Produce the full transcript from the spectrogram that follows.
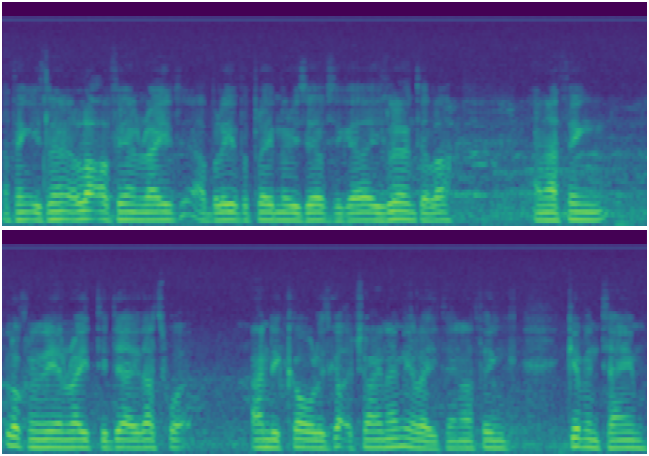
I think he's learned a lot of Ian Wright. I believe they played in the reserves together. He's learned a lot. And I think looking at Ian Wright today, that's what Andy Cole has got to try and emulate. And I think given time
